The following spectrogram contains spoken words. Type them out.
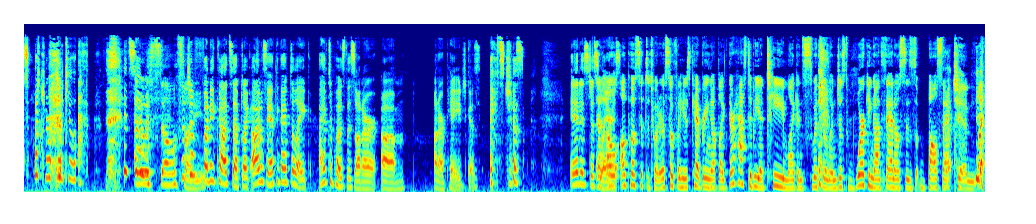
such ridiculous. It's so and it was so such funny. a funny concept. Like honestly, I think I have to like I have to post this on our um on our page because it's just it is just And hilarious. I'll, I'll post it to Twitter. It's so funny. He just kept bringing up like there has to be a team like in Switzerland just working on Thanos's ballsack chin. Like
